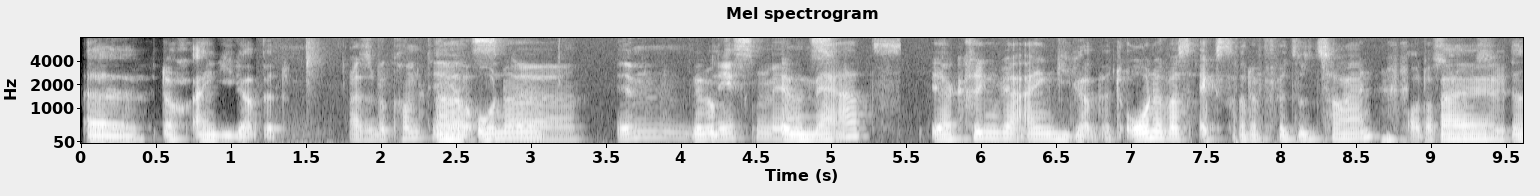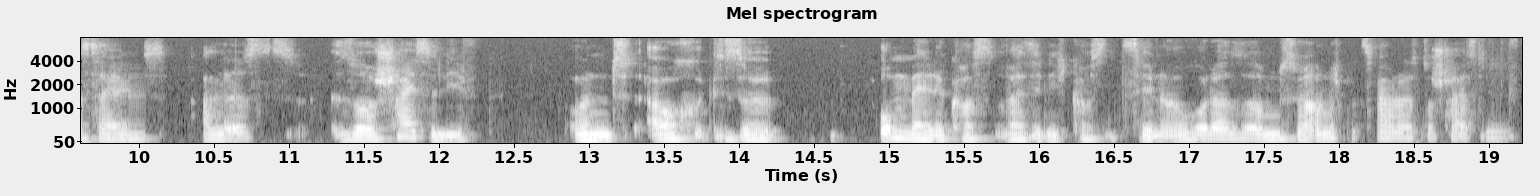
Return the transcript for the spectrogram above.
Äh, doch 1 Gigabit. Also bekommt ihr jetzt äh, ohne, äh, im nächsten März? Im März ja, kriegen wir 1 Gigabit, ohne was extra dafür zu zahlen. Oh, das weil das halt alles so scheiße lief. Und auch diese Ummeldekosten, weiß ich nicht, kosten 10 Euro oder so, müssen wir auch nicht bezahlen, weil es so scheiße lief.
